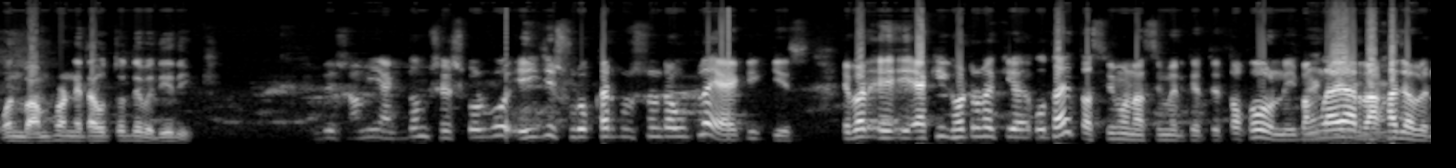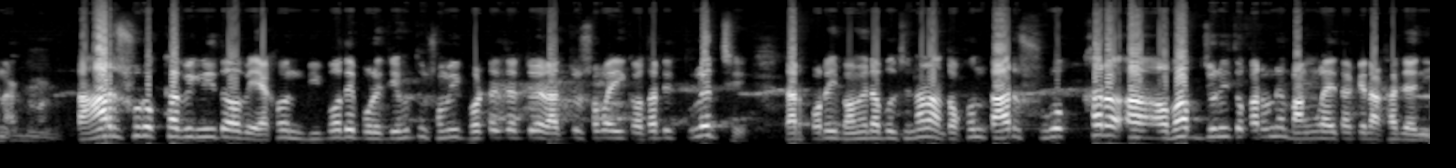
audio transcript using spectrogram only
কোন বামফ্রন্ট নেতা উত্তর দেবে? দিয়ে দিক। বেশ আমি একদম শেষ করব। এই যে সুরক্ষার প্রশ্নটা উঠল একই কেস এবার একই ঘটনা কি কোথায়? তাসলিমা নাসিমের ক্ষেত্রে। তখন এই বাংলায় আর রাখা যাবে না। তার সুরক্ষা বিঘ্নিত হবে। এখন বিপদে পড়ে যেহেতু শ্রমিক ভট্টাচার্য রাজ্যসভায় এই কথাটি তুলেছে তারপরেই বামেরা বলছে না না তখন তার সুরক্ষার অভাবজনিত কারণে বাংলায় তাকে রাখা যায়নি।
